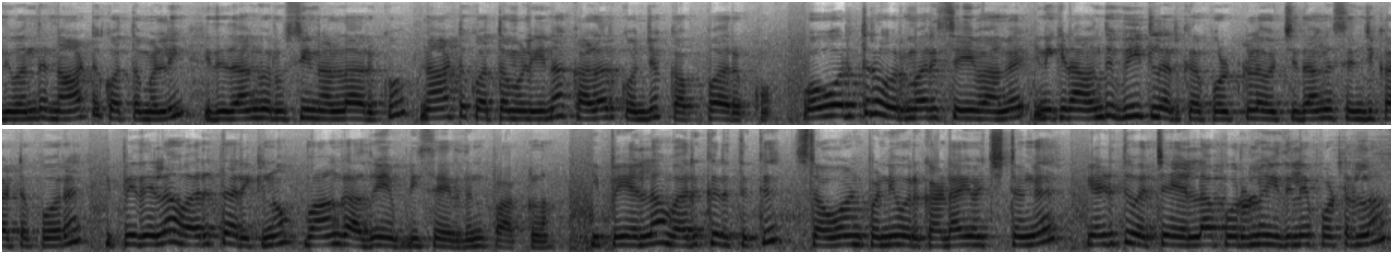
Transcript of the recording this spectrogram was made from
இது வந்து நாட்டு கொத்தமல்லி. இதுதாங்க ருசி நல்லா இருக்கும். நாட்டு கொத்தமல்லினா கலர் கொஞ்சம் கப்பாக இருக்கும். ஒவ்வொருத்தரும் ஒரு மாதிரி செய்வாங்க. இன்னைக்கு நான் வந்து வீட்டில் இருக்கிற பொருட்களை வச்சு தாங்க செஞ்சு காட்ட போகிறேன் இப்போ இதெல்லாம் வறுத்து அரைக்கணும். வாங்க அதுவும் எப்படி செய்கிறதுன்னு பார்க்கலாம். இப்போ எல்லாம் வறுக்கிறதுக்கு ஸ்டவ் ஆன் பண்ணி ஒரு கடாய் வச்சுட்டேங்க. எடுத்து வச்ச எல்லா பொருளும் இதிலே போட்டுடலாம்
